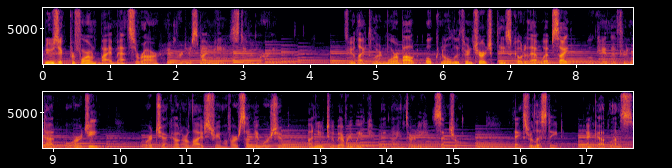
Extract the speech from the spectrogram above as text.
Music performed by Matt Cerar and produced by me, Stephen Murray. If you'd like to learn more about Oak Knoll Lutheran Church, please go to that website, oklutheran.org, or check out our live stream of our Sunday worship on YouTube every week at 9:30 Central. Thanks for listening, and God bless.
